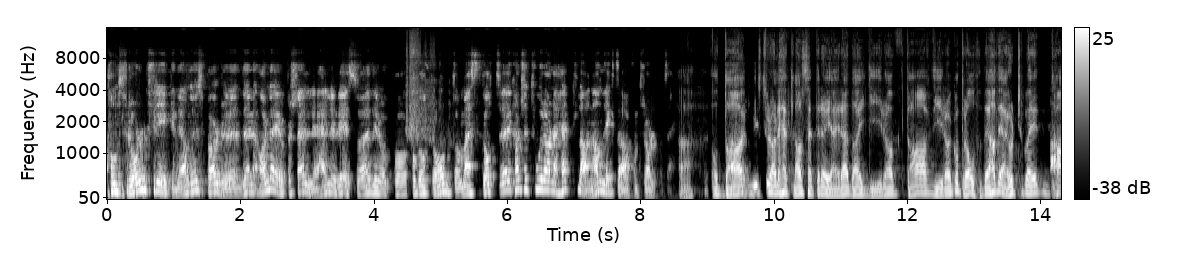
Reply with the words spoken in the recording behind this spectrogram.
Kontrollfriken, ja nå spør du. Det, alle er jo forskjellige. Heldigvis så er det jo på, på godt og vondt og mest godt. Kanskje Tor Arne Hetland han likte å ha kontroll på seg. Ja, og da, Hvis Tor Arne Hetland setter øya i deg, da gir han, da gir han kontroll. Det hadde jeg gjort. Bare ta,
